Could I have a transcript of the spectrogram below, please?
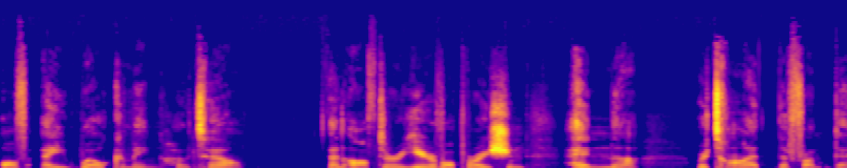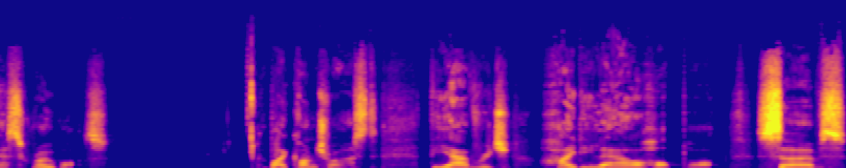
of a welcoming hotel and after a year of operation, Henna retired the front desk robots. By contrast, the average Haidilao hotpot serves,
